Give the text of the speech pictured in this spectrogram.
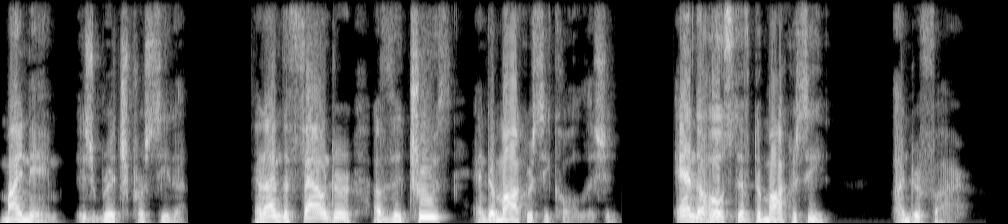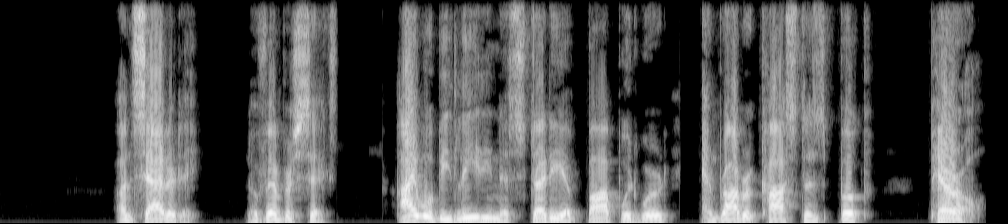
My name is Rich Procida, and I'm the founder of the Truth and Democracy Coalition and the host of Democracy Under Fire. On Saturday, November 6th, I will be leading a study of Bob Woodward and Robert Costa's book, Peril,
